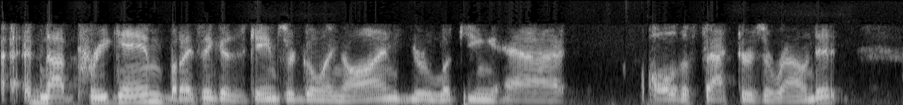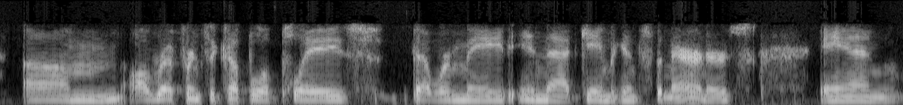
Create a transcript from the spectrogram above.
Uh, not pregame, but I think as games are going on, you're looking at all the factors around it. Um, I'll reference a couple of plays that were made in that game against the Mariners, and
